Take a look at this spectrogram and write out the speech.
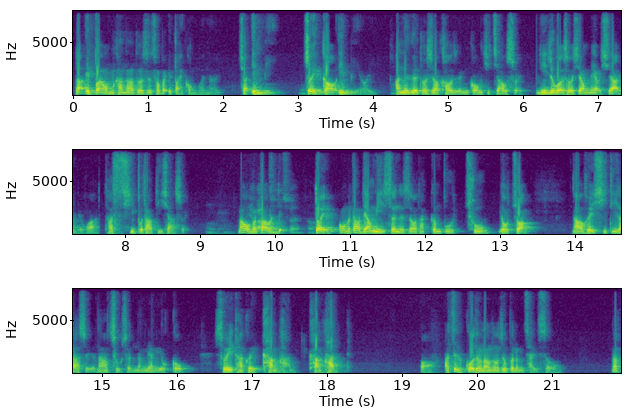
那一般我们看到都是差不多一百公分而已，像一米，最高一米而已。啊，那个都是要靠人工去浇水。你如果说像没有下雨的话，它吸不到地下水。那我们到对，我们到两米深的时候，它根部粗又壮，然后可以吸地下水，然后储存能量又够，所以它可以抗寒抗旱。哦，啊，这个过程当中就不能采收。那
